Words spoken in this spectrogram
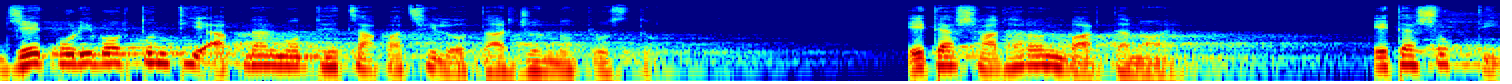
যে পরিবর্তনটি আপনার মধ্যে চাপা ছিল তার জন্য প্রস্তুত। এটা সাধারণ বার্তা নয়। এটা শক্তি।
